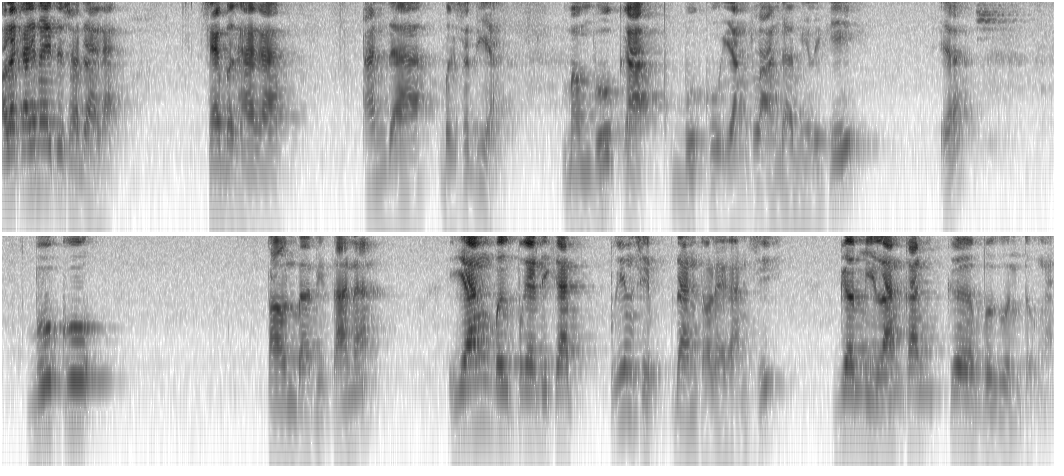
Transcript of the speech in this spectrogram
Oleh karena itu saudara, saya berharap Anda bersedia membuka buku yang telah Anda miliki ya. Buku tahun babi tanah yang berpredikat prinsip dan toleransi gemilangkan keberuntungan.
